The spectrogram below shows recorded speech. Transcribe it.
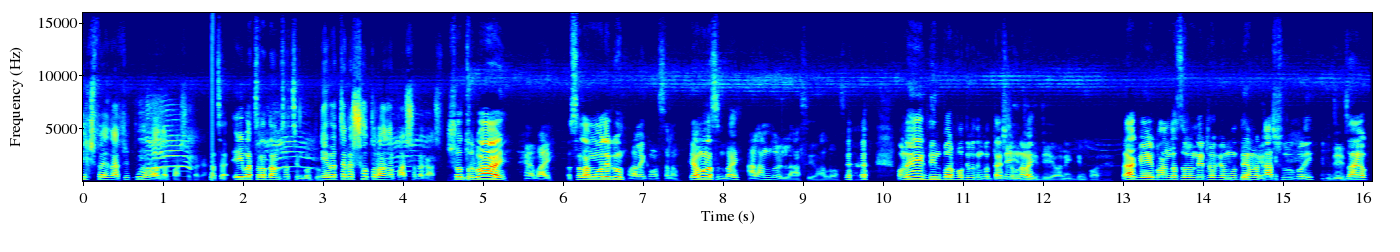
ফিক্স প্রাইস আসছে পনেরো হাজার পাঁচশো টাকা। আচ্ছা এই বাচ্চাটার দাম চাচ্ছেন কত? এই বাচ্চাটা সতেরো হাজার পাঁচশো টাকা আসছে সত্তর ভাই। হ্যাঁ ভাই। আসসালামু আলাইকুম। ওয়ালাইকুম আসসালাম। কেমন আছেন ভাই? আলহামদুলিল্লাহ আছি ভালো আছি অনেক দিন পর প্রতিবেদন করতে আসলাম না ভাই? জি, জি অনেকদিন পর হ্যাঁ। এই ভাঙ্গাচুরের নেটওয়ার্কের মধ্যে আমরা কাজ শুরু করি। যাই হোক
